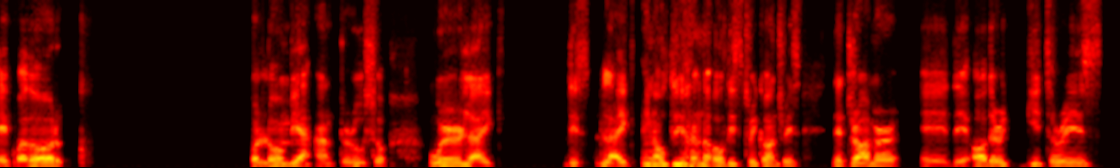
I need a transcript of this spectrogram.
Ecuador, Colombia, and Peru. So we're like this, like in all the all these three countries. The drummer, uh, the other guitarist,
